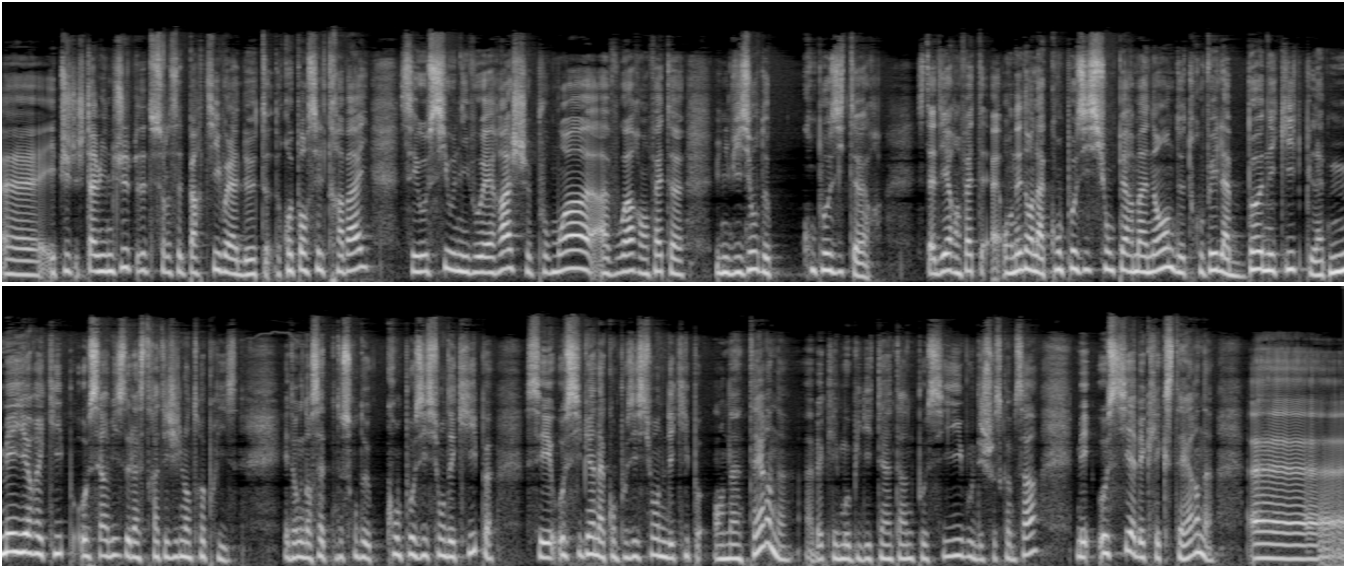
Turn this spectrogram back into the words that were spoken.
Euh, et puis je termine juste peut-être sur cette partie voilà de, de repenser le travail. C'est aussi au niveau RH pour moi avoir en fait une vision de compositeur. C'est-à-dire, en fait, on est dans la composition permanente de trouver la bonne équipe, la meilleure équipe au service de la stratégie de l'entreprise. Et donc, dans cette notion de composition d'équipe, c'est aussi bien la composition de l'équipe en interne, avec les mobilités internes possibles ou des choses comme ça, mais aussi avec l'externe. Euh,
